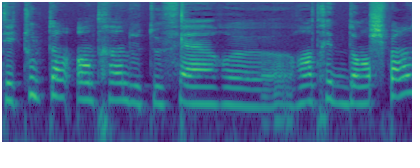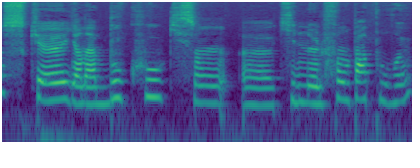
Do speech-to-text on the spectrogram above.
tu es tout le temps en train de te faire euh, rentrer dedans. Je pense qu'il y en a beaucoup qui, sont, euh, qui ne le font pas pour eux.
